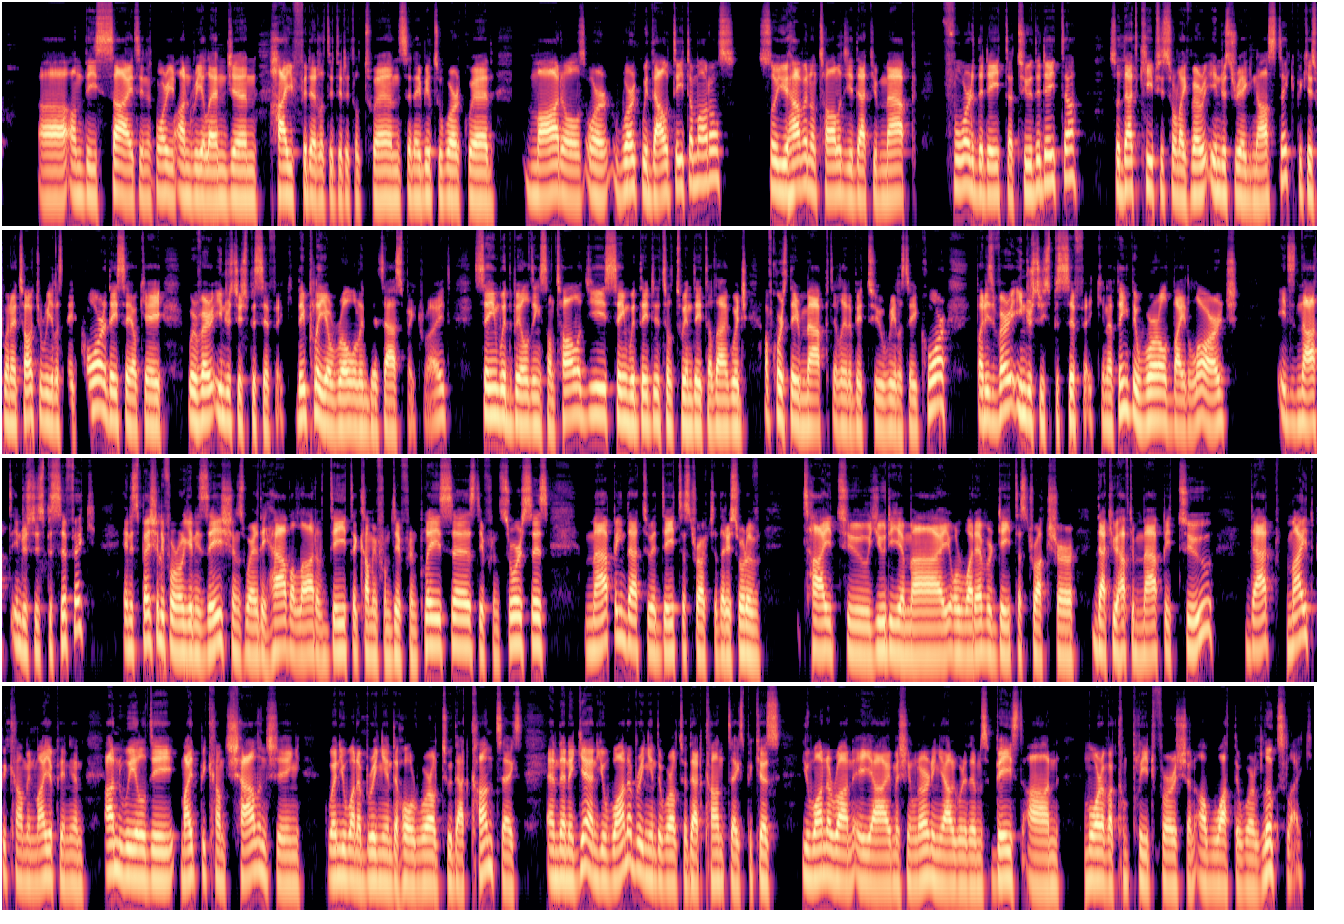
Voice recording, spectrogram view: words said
uh, on these sites, and it's more Unreal Engine, high fidelity digital twins, and able to work with models or work without data models. So you have an ontology that you map for the data to the data, so that keeps it sort of like very industry agnostic because when I talk to real estate core, they say, okay, we're very industry specific. They play a role in this aspect, right? Same with buildings ontology, same with digital twin data language. Of course, they're mapped a little bit to real estate core, but it's very industry specific. And I think the world by large, it's not industry specific and especially for organizations where they have a lot of data coming from different places, different sources, mapping that to a data structure that is sort of tied to UDMI or whatever data structure that you have to map it to, that might become, in my opinion, unwieldy, might become challenging when you want to bring in the whole world to that context. And then again, you want to bring in the world to that context because you want to run AI machine learning algorithms based on more of a complete version of what the world looks like.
